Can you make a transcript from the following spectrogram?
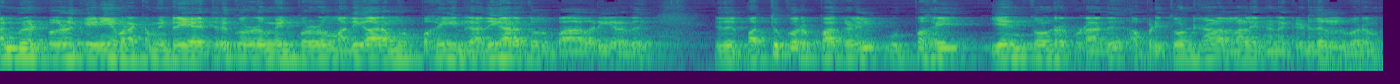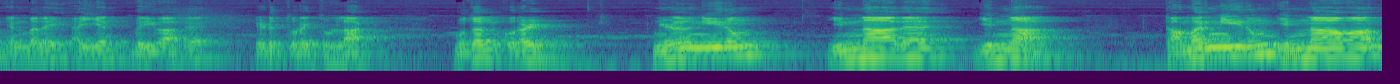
அன்பு நட்புகளுக்கு இனிய வணக்கம். இன்றைய திருக்குறளும் மென்பொருளும் அதிகாரம் உட்பகை இன்று அதிகார தொகுப்பாக வருகிறது. இதில் பத்து குரட்பாக்களில் உட்பகை ஏன் தோன்றக்கூடாது? அப்படி தோன்றினால் அதனால் என்னென்ன கெடுதல்கள் வரும் என்பதை ஐயன் விரிவாக எடுத்துரைத்துள்ளார் முதல் குறள் நிழல் நீரும் இன்னாத இன்னா தமர் நீரும் இன்னாவாம்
